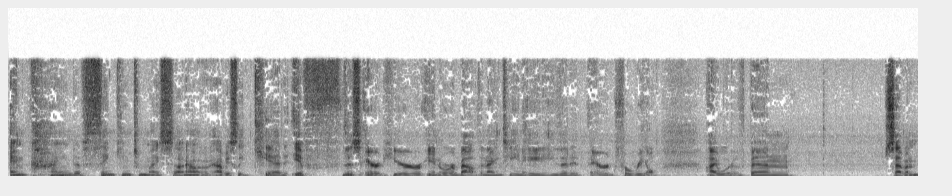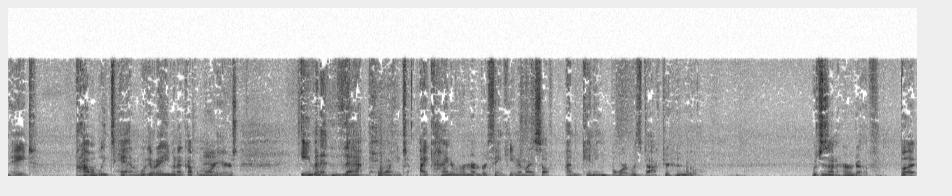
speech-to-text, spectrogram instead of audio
and kind of thinking to myself, now, obviously, kid, if this aired here in or about the 1980 that it aired for real, I would have been seven, eight, probably 10. We'll give it even a couple more Yeah. years. Even at that point, I kind of remember thinking to myself, I'm getting bored with Doctor Who which is unheard of. But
